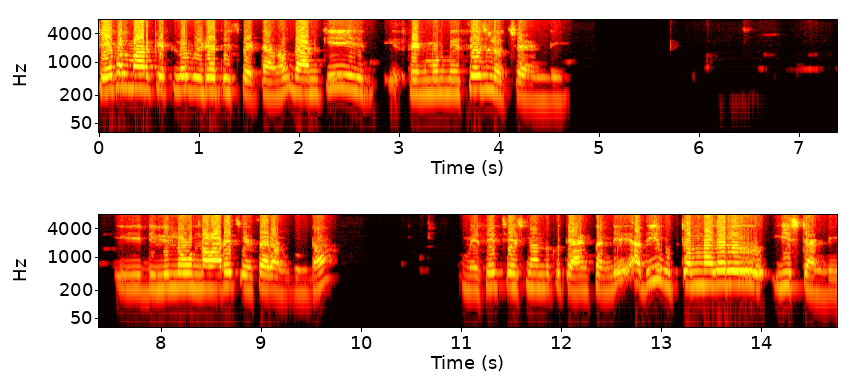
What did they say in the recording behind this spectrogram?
చేపల మార్కెట్లో వీడియో తీసి పెట్టాను. దానికి రెండు మూడు మెసేజ్లు వచ్చాయండి. ఈ ఢిల్లీలో ఉన్నవారే చేశారు అనుకుంటా మెసేజ్ చేసినందుకు థ్యాంక్స్ అండి. అది ఉత్తమ్ నగర్ ఈస్ట్ అండి.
